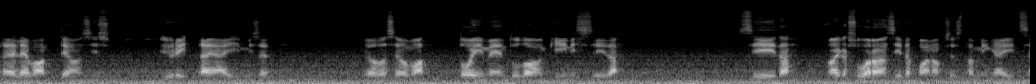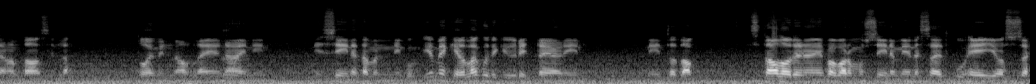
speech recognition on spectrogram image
relevantti, on siis yrittäjäihmiset, joilla se oma toimeentulo on kiinni siitä, siitä aika suoraan siitä panoksesta, minkä itse antaa sillä toiminnalle ja näin, niin, niin siinä tämmöinen, niin kuin, ja mekin ollaan kuitenkin yrittäjä, niin, niin tota, se taloudellinen epävarmuus siinä mielessä, että kun ei ole se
